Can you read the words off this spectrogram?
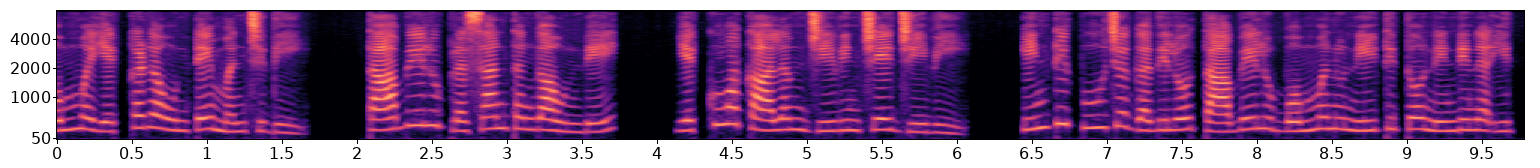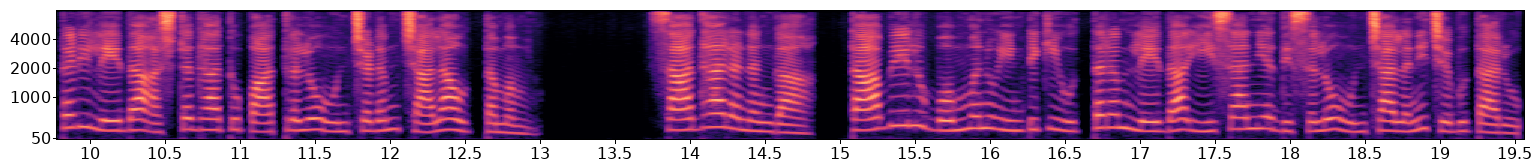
బొమ్మ ఎక్కడ ఉంటే మంచిది? తాబేలు ప్రశాంతంగా ఉండే ఎక్కువ కాలం జీవించే జీవి. ఇంటి పూజ గదిలో తాబేలు బొమ్మను నీటితో నిండిన ఇత్తడి లేదా అష్టధాతు పాత్రలో ఉంచడం చాలా ఉత్తమం. సాధారణంగా తాబేలు బొమ్మను ఇంటికి ఉత్తరం లేదా ఈశాన్య దిశలో ఉంచాలని చెబుతారు.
